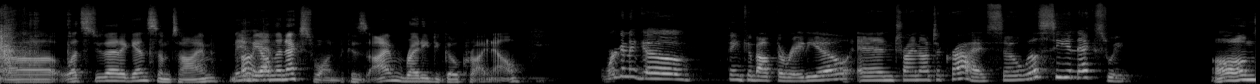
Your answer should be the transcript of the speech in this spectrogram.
Uh, let's do that again sometime. Maybe Oh, yeah. on the next one because I'm ready to go cry now. We're gonna go think about the radio and try not to cry. So we'll see you next week. On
